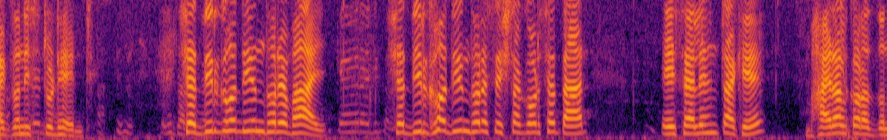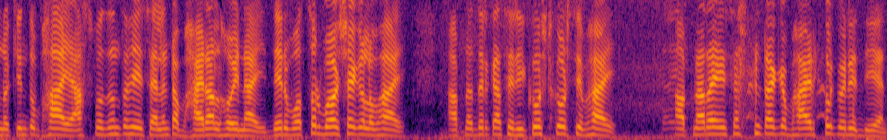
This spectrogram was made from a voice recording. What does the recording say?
একজন স্টুডেন্ট সে দীর্ঘদিন ধরে ভাই সে দীর্ঘদিন ধরে চেষ্টা করছে তার এই চ্যালেঞ্জটাকে ভাইরাল করার জন্য। কিন্তু ভাই আজ পর্যন্ত এই চ্যালেঞ্জটা ভাইরাল হয় নাই। দেড় বছর বয়স হয়ে গেল ভাই। আপনাদের কাছে রিকোয়েস্ট করছি ভাই আপনারা এই চ্যানেলটাকে ভাইরাল করে দিয়েন।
